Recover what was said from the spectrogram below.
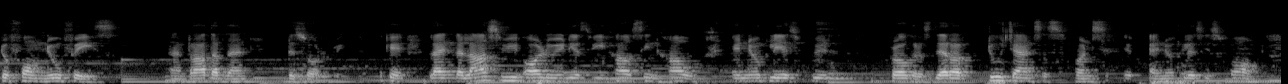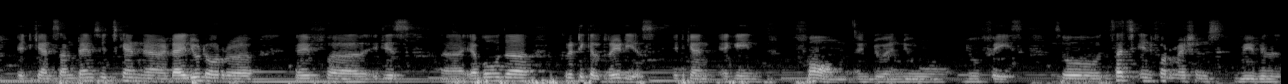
to form new phase and rather than dissolving okay. Like in the last we all videos we have seen how a nucleus will progress. There are two chances. Once a nucleus is formed it can sometimes it can uh, dilute or uh, if uh, it is uh, above the critical radius it can again form into a new new phase. So such informations we will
